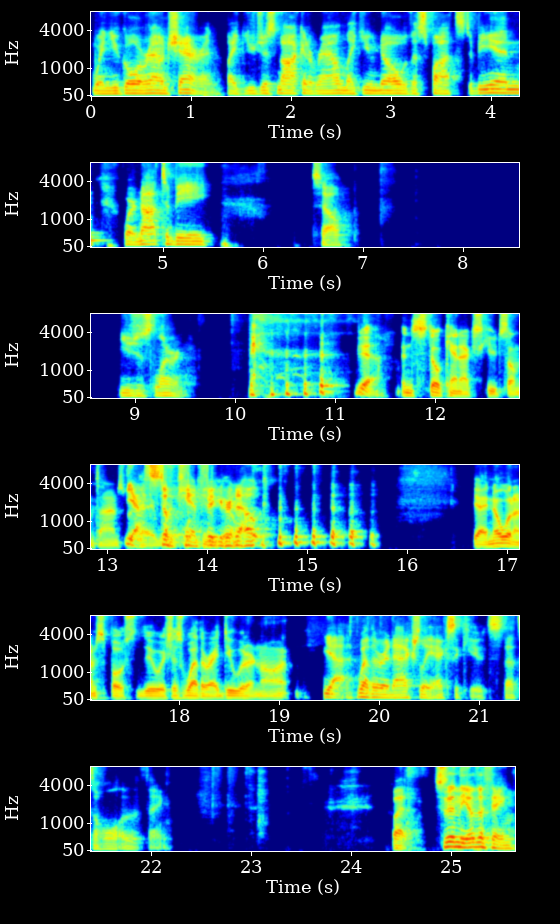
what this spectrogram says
when you go around sharon like you just knock it around like you know the spots to be in where not to be so you just learn. yeah, and still can't execute sometimes. yeah, hey, still can't figure it out. yeah, I know what I'm supposed to do. It's just whether I do it or not. Yeah, whether it actually executes. That's a whole other thing. But so then the other thing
